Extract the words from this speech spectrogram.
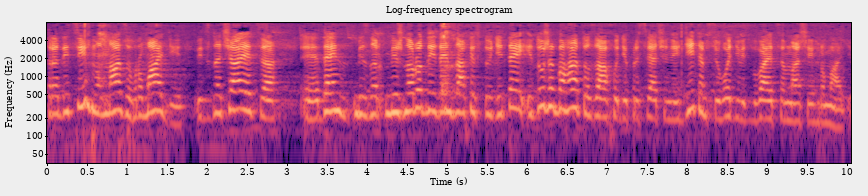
традиційно в нас в громаді відзначається е, день Міжнар- міжнародний день захисту дітей, і дуже багато заходів присвячених дітям сьогодні відбувається в нашій громаді.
